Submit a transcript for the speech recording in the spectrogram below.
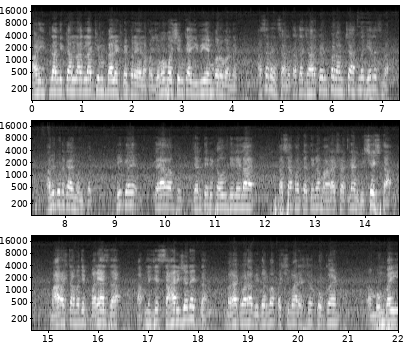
आणि इथला निकाल लागला की मग बॅलेट पेपर यायला पाहिजे. मग मशीन काय ईव्हीएम बरोबर नाही. असं नाही चालत. आता झारखंड पण आमच्या हातनं गेलंच ना. आम्ही कुठं काय म्हणतो? ठीक आहे. त्या जनतेने कौल दिलेला आहे. तशा पद्धतीनं महाराष्ट्रातल्या विशेषतः महाराष्ट्रामध्ये बऱ्याचदा आपले जे सहा रिजन आहेत ना मराठवाडा विदर्भ पश्चिम महाराष्ट्र कोकण मुंबई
